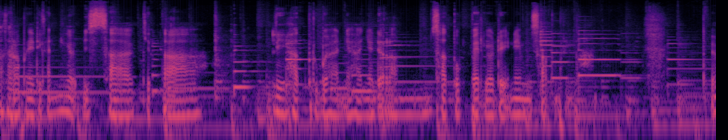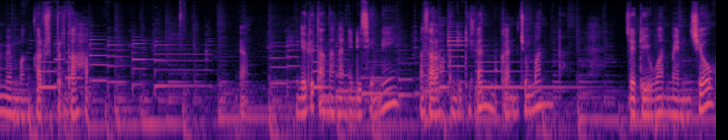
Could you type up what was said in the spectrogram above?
masalah pendidikan ini nggak bisa kita lihat perubahannya hanya dalam satu periode ini misal pemerintahan tapi memang harus bertahap. ya jadi tantangannya di sini masalah pendidikan bukan cuman jadi one man show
